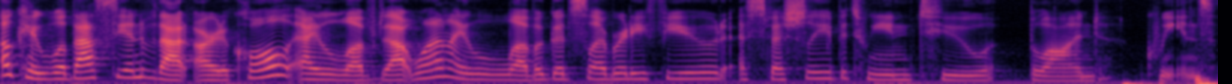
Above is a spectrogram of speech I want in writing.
Okay, well, that's the end of that article. I loved that one. I love a good celebrity feud, especially between two blonde queens.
